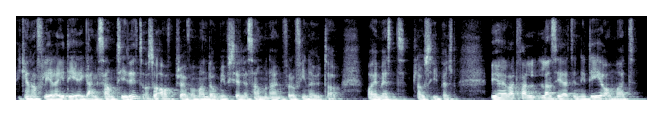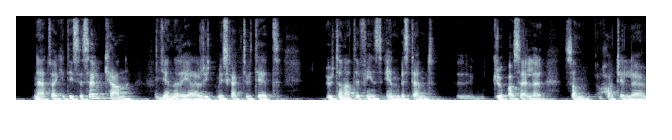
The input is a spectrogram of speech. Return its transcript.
vi kan ha flera idéer igång samtidigt och så avprövar man dem i olika sammanhang för att finna ut av vad är mest plausibelt. Vi har i hvert fall lanserat en idé om att nätverket i sig själv kan generera rytmisk aktivitet utan att det finns en bestämd eh, grupp av celler som har till eh,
